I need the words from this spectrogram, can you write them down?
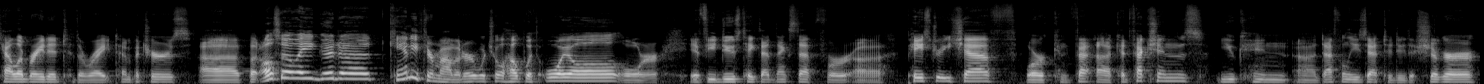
calibrated to the right temperatures, uh, but also a good uh, candy thermometer, which will help with oil, or if you do take that next step for uh, pastry chef or confe- uh, confections, you can uh, definitely use that to do the sugar.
